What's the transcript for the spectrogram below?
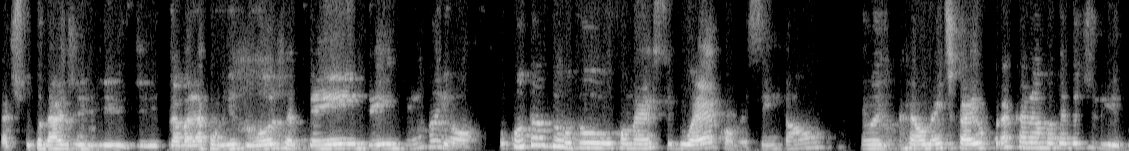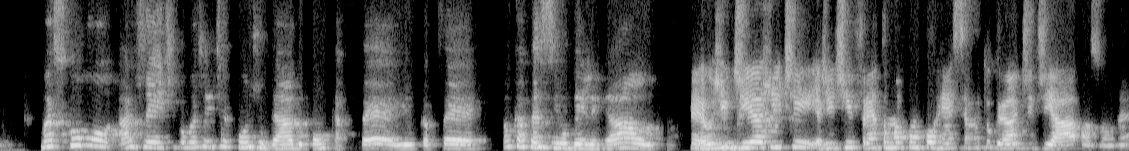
A dificuldade de, de trabalhar com livro hoje é bem, bem, bem maior. O conta do, comércio, do e-commerce, então, realmente caiu para caramba a venda de livro. Mas como a gente, como a gente é conjugado com café, e o café é um cafezinho bem legal. É, hoje em dia a gente, a gente enfrenta uma concorrência muito grande de Amazon, né?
